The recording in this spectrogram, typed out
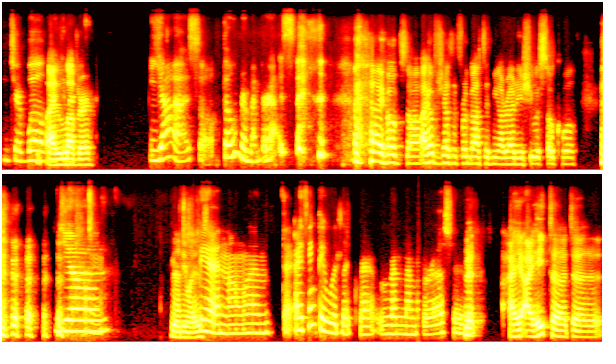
teacher will. I love her. Yeah, so they'll remember us. I hope so. I hope she hasn't forgotten me already. She was so cool. yeah. Anyways, But yeah, no, um, th- I think they would like re- remember us. Or, But I, I hate to, to,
